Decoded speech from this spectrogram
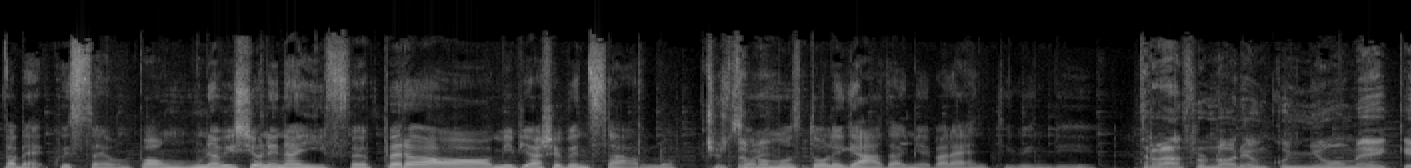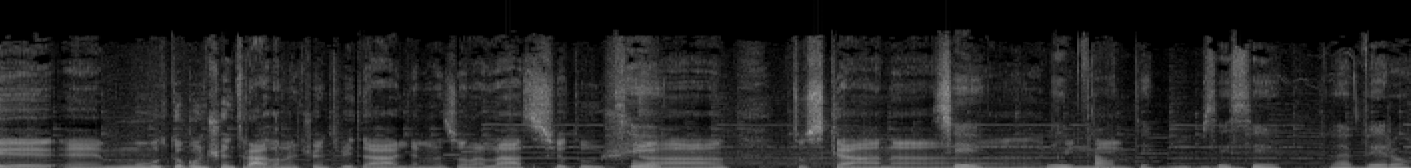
Vabbè, questa è un po' un- una visione naif, però mi piace pensarlo. Sono Certamente. molto legata ai miei parenti, quindi Tra l'altro Nori è un cognome che è molto concentrato nel centro Italia, nella zona Lazio, Tuscia, Toscana. Sì, quindi- infatti, mm, sì, sì, è vero.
